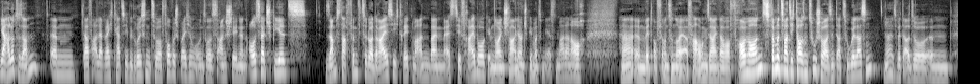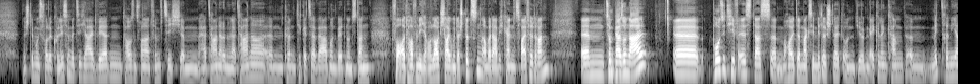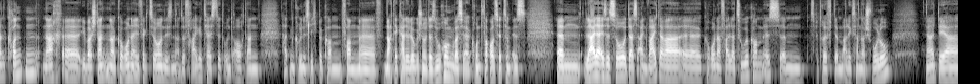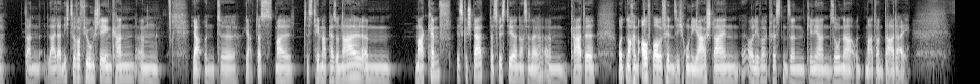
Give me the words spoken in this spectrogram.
Ja, hallo zusammen. Ähm, darf alle recht herzlich begrüßen zur Vorbesprechung unseres anstehenden Auswärtsspiels. Samstag 15.30 Uhr treten wir an beim SC Freiburg im neuen Stadion, spielen wir zum ersten Mal dann auch. Ja, ähm, wird auch für uns eine neue Erfahrung sein. Darauf freuen wir uns. 25.000 Zuschauer sind da zugelassen. Ja, es wird also ähm, eine stimmungsvolle Kulisse mit Sicherheit werden. 1250 ähm, Hertanerinnen und Hertaner ähm, können Tickets erwerben und werden uns dann vor Ort hoffentlich auch lautstark unterstützen, aber da habe ich keinen Zweifel dran. Ähm, zum Personal. Äh, positiv ist, dass ähm, heute Maxim Mittelstädt und Jürgen Eckelenkamp ähm, mittrainieren konnten nach äh, überstandener Corona-Infektion. Die sind also freigetestet und auch dann hatten grünes Licht bekommen vom, äh, nach der kardiologischen Untersuchung, was ja Grundvoraussetzung ist. Ähm, leider ist es so, dass ein weiterer äh, Corona-Fall dazugekommen ist. Ähm, das betrifft ähm, Alexander Schwolo, ja, der dann leider nicht zur Verfügung stehen kann. Ja, und äh, ja, das mal das Thema Personal. Ähm, Marc Kempf ist gesperrt, das wisst ihr nach seiner ähm, Karte. Und noch im Aufbau befinden sich Rune Jahrstein, Oliver Christensen, Kilian Sona und Marton Dardai.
